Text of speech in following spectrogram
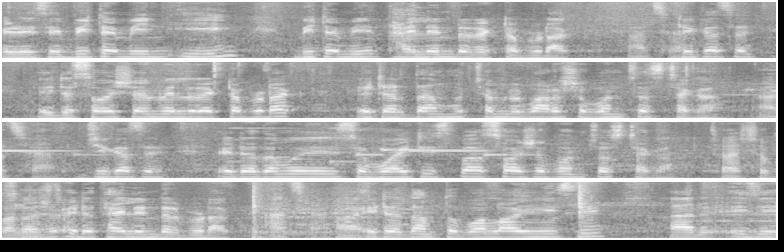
এটা হচ্ছে ভিটামিন ই ভিটামিন থাইল্যান্ডের একটা প্রোডাক্ট আচ্ছা। ঠিক আছে? এটা ছয়শো এম এর একটা প্রোডাক্ট এটার দাম হচ্ছে আপনার বারোশো পঞ্চাশ টাকা। আচ্ছা। ঠিক আছে? এটার দাম হচ্ছে হোয়াইট স্পা ছয়শো পঞ্চাশ টাকা। এটা থাইল্যান্ডের প্রোডাক্ট আচ্ছা। হ্যাঁ এটার দাম তো বলা হয়েছে। আর এই যে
